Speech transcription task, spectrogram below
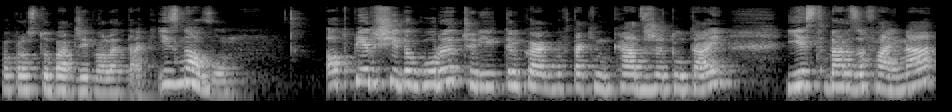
po prostu bardziej wolę tak. I znowu, od piersi do góry, czyli tylko jakby w takim kadrze tutaj, jest bardzo fajna.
